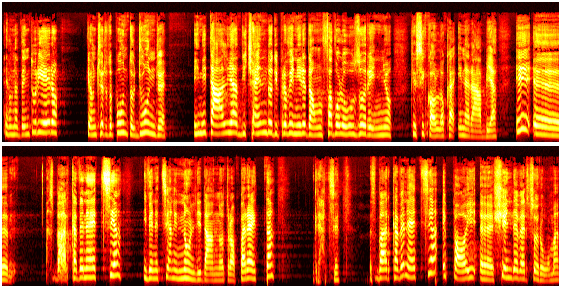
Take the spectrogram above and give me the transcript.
è un avventuriero che a un certo punto giunge in Italia dicendo di provenire da un favoloso regno che si colloca in Arabia. E eh, sbarca a Venezia, i veneziani non gli danno troppa retta, grazie, sbarca a Venezia e poi eh, scende verso Roma.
